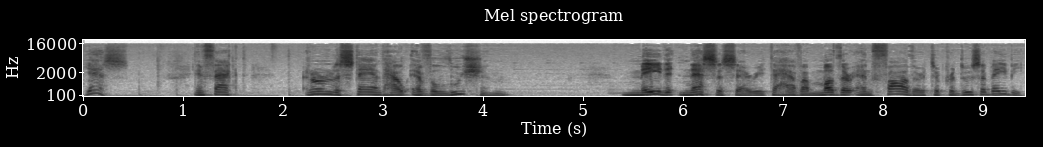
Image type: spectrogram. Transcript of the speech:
Yes. In fact, I don't understand how evolution made it necessary to have a mother and father to produce a baby.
